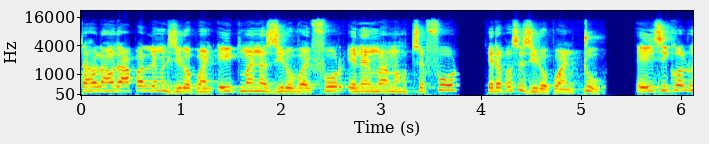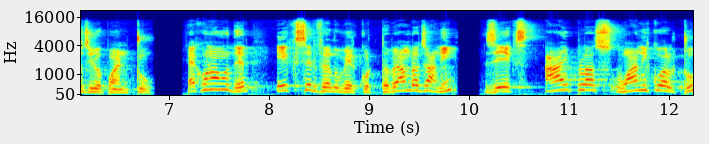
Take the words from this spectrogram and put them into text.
তাহলে আমাদের upper limit zero point eight minus zero by four n এর মান হচ্ছে ফোর এটা পাচ্ছে zero point two h equal to zero point two এখন আমাদের এক্সের ভ্যালু বের করতে হবে। আমরা জানি যে x i plus one equal to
